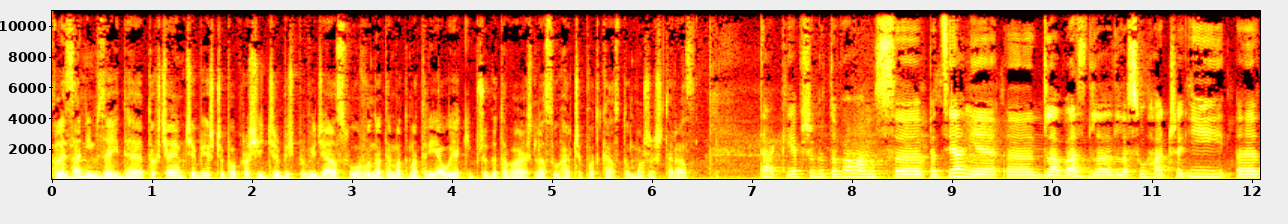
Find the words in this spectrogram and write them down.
ale zanim zejdę, to chciałem Ciebie jeszcze poprosić, żebyś powiedziała słowo na temat materiału, jaki przygotowałaś dla słuchaczy podcastu. Możesz teraz? Tak, ja przygotowałam specjalnie e, dla Was, dla, dla słuchaczy i e,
